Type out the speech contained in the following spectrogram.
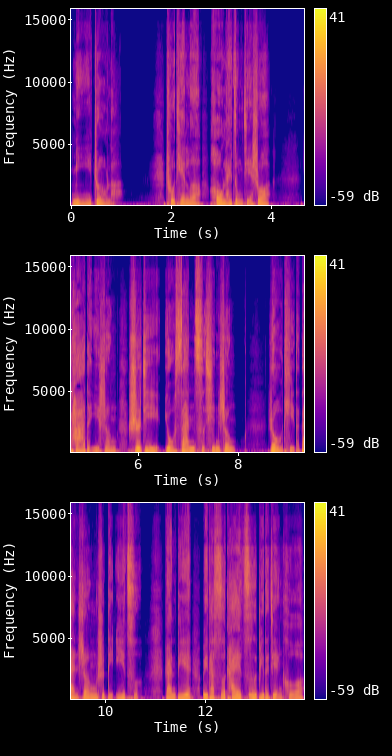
迷住了。楚天乐后来总结说。他的一生实际有三次新生，肉体的诞生是第一次，干爹为他撕开自闭的茧壳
